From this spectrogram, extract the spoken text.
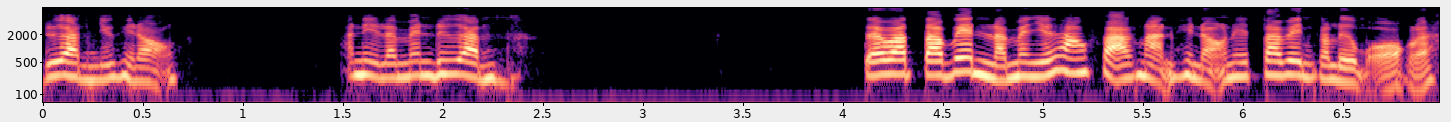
เดือนอยู่พี่น้อง อันนี้ละแม่นเดือน แต่ว่าตาเว้นละแม่นอยู่ทางฝากนั่นพี่น้องนี่ตาเว้นก็เริ่มออกแล้ว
